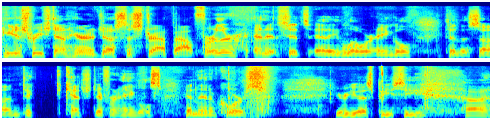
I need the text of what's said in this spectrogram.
you just reach down here and adjust the strap out further and it sits at a lower angle to the sun to catch different angles. And then of course your USB-C uh,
